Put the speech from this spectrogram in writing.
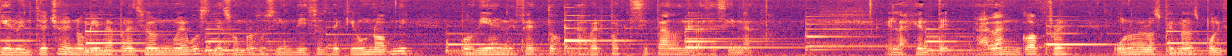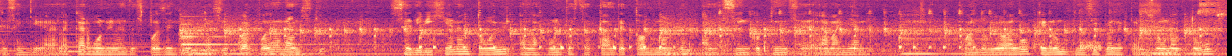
y el 28 de noviembre aparecieron nuevos y asombrosos indicios de que un ovni podía en efecto haber participado en el asesinato. El agente Alan Godfrey, uno de los primeros policías en llegar a la carbonera después de encontrarse el cuerpo de Adamski, se dirigía en automóvil a la Junta Estatal de Todmorden a las 5.15 de la mañana, cuando vio algo que en un principio le pareció un autobús.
